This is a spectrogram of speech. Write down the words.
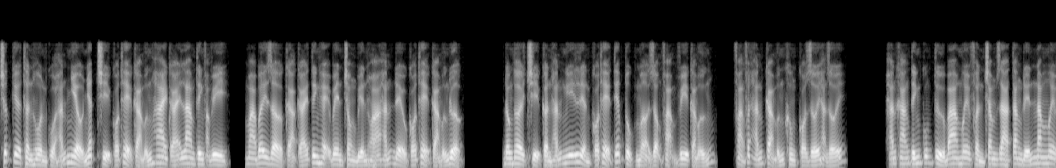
Trước kia thần hồn của hắn nhiều nhất chỉ có thể cảm ứng hai cái lam tinh phạm vi, mà bây giờ cả cái tinh hệ bên trong biến hóa hắn đều có thể cảm ứng được. Đồng thời chỉ cần hắn nghĩ liền có thể tiếp tục mở rộng phạm vi cảm ứng, phản phất hắn cảm ứng không có giới hạn giới. Hắn kháng tính cũng từ ba mươi gia tăng đến năm mươi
